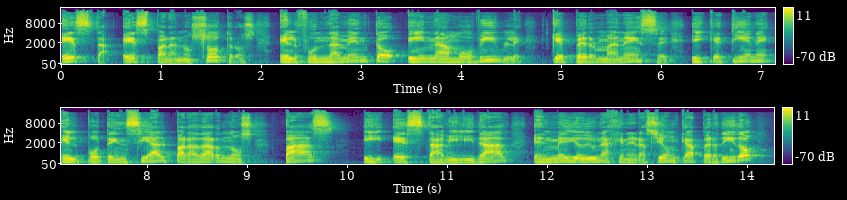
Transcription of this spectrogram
esta es para nosotros el fundamento inamovible que permanece y que tiene el potencial para darnos paz y estabilidad en medio de una generación que ha perdido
